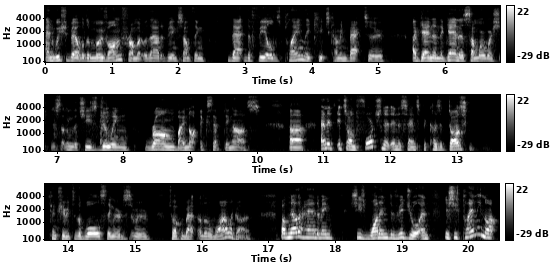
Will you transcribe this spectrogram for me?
and we should be able to move on from it without it being something that the field plainly keeps coming back to again and again as somewhere where she, something that she's doing wrong by not accepting us. Uh, and it, it's unfortunate in a sense because it does contribute to the walls thing we were, just, we were talking about a little while ago. But on the other hand, I mean, she's one individual, and yeah, she's plainly not.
